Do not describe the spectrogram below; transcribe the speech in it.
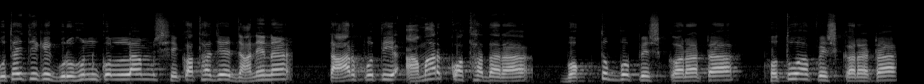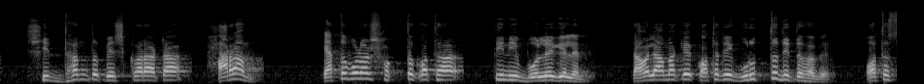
কোথায় থেকে গ্রহণ করলাম সে কথা যে জানে না, তার প্রতি আমার কথা দ্বারা বক্তব্য পেশ করাটা, ফতুয়া পেশ করাটা, সিদ্ধান্ত পেশ করাটা হারাম। এত বড় শক্ত কথা তিনি বলে গেলেন, তাহলে আমাকে কথাটি গুরুত্ব দিতে হবে। অথচ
